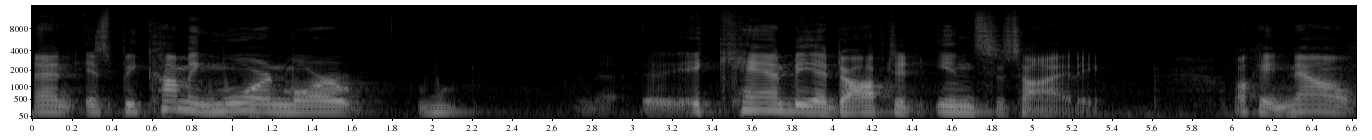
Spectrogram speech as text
and it's becoming more and more, it can be adopted in society. Okay, now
